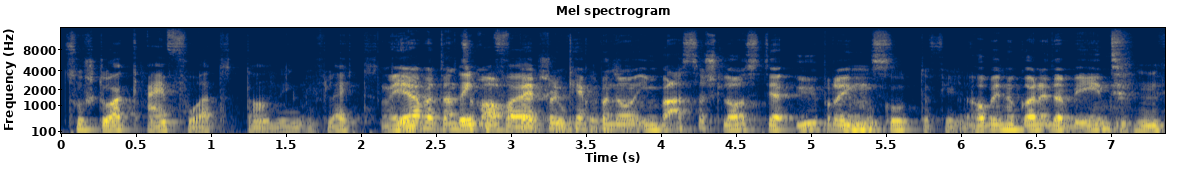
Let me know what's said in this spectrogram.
zu stark einfährt dann irgendwie. Vielleicht Ja, aber dann zum Aufpäppeln kennt man oder noch so. im Wasserschloss, der übrigens, guter Film. habe ich noch gar nicht erwähnt, Mhm.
